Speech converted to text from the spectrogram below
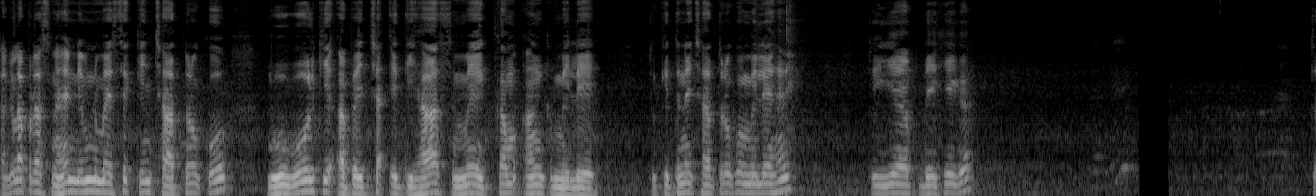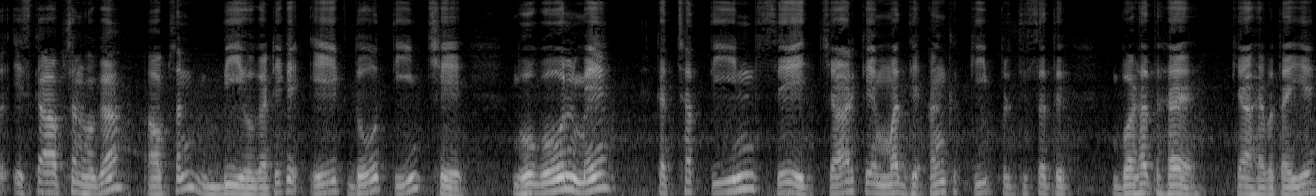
अगला प्रश्न है, निम्न में से किन छात्रों को भूगोल की अपेक्षा इतिहास में कम अंक मिले? तो कितने छात्रों को मिले हैं? तो ये आप देखिएगा। तो इसका ऑप्शन होगा ऑप्शन बी होगा, ठीक है? एक, दो, तीन छ भूगोल में कक्षा तीन से चार के मध्य अंक की प्रतिशत बढ़त है। क्या है, बताइए?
